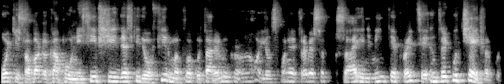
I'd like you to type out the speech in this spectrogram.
ochii sau bagă capul în nisip și deschide o firmă, fă cu tare lucruri. Nu, el spune trebuie să, să ai în minte proiecție. În trecut ce ai făcut?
